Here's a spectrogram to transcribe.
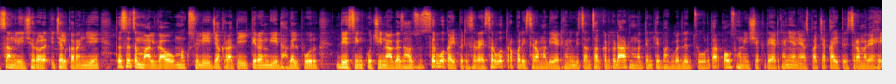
सांगली शिरळ इचलकरंजी तसंच मालगाव मकसुली जकराती किरंगी धागलपूर देसिंग कोची नागज जो सर्व काही परिसर आहे. सर्वत्र परिसरामध्ये या ठिकाणी विजांचा कडकडाट मध्यम ते भाग बदलत जोरदार पाऊस होण्याची शक्यता या ठिकाणी आणि आसपासच्या काही परिसरामध्ये आहे.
